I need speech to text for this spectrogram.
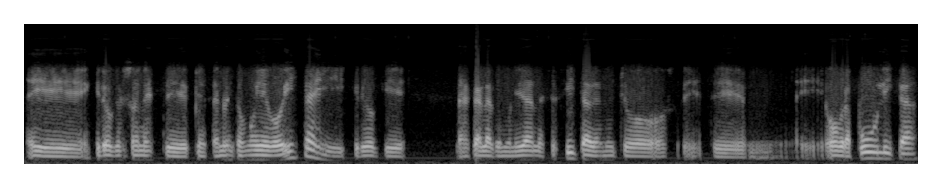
eh, creo que son este pensamientos muy egoístas y creo que acá la comunidad necesita de muchos este, eh, obra pública,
